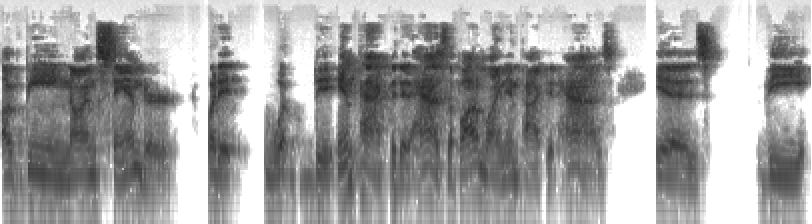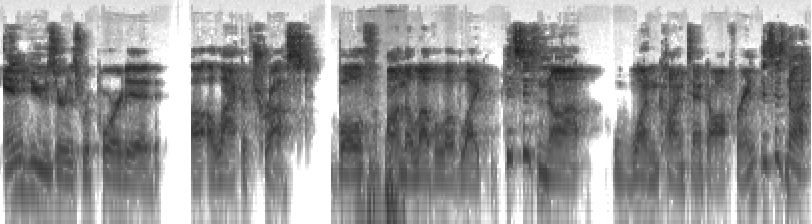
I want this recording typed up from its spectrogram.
of being non-standard but it what the impact that it has the bottom line impact it has is the end users reported a, a lack of trust both on the level of like this is not one content offering. This is not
